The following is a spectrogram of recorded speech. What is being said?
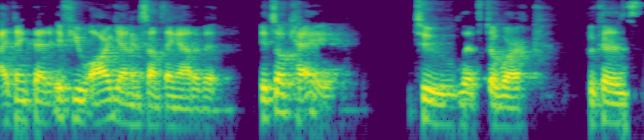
I think that if you are getting something out of it, it's okay to live to work because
